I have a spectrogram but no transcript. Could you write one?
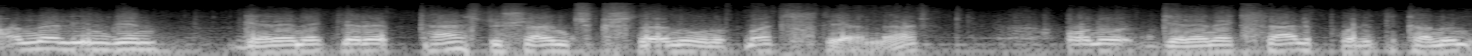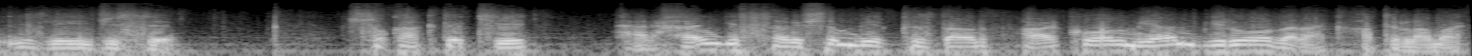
Anna Lind'in geleneklere ters düşen çıkışlarını unutmak isteyenler, onu geleneksel politikanın izleyicisi, sokaktaki herhangi sarışın bir kızdan farkı olmayan biri olarak hatırlamak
